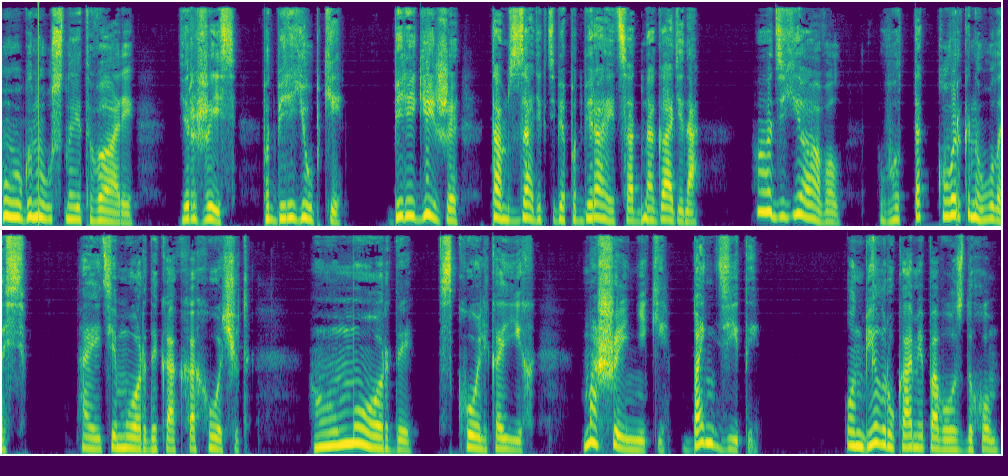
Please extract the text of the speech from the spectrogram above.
О, гнусные твари! Держись! Подбери юбки! Береги же! Там сзади к тебе подбирается одна гадина! А, дьявол! Вот так кувыркнулась! А эти морды как хохочут! О, морды! Сколько их! Мошенники! Бандиты!» Он бил руками по воздуху,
